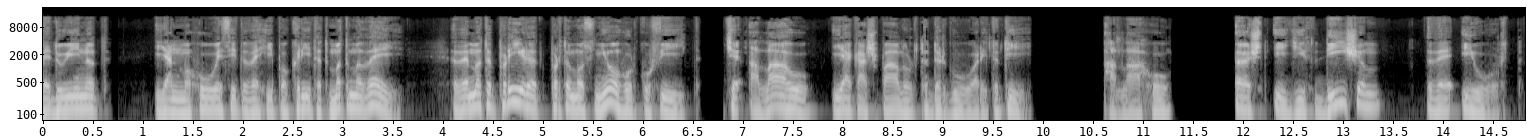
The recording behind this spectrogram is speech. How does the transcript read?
Beduinët janë mohuesit dhe hipokritët më të mëdhenj dhe më të prirët për të mos njohur kufijtë që Allahu ia ka shpallur të dërguarit të tij. Allahu është i gjithëdijshëm dhe i urtë.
